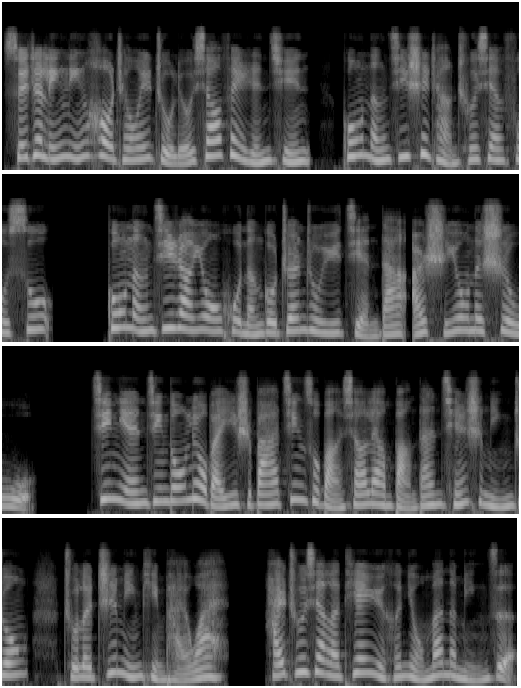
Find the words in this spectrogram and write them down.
随着零零后成为主流消费人群，功能机市场出现复苏。功能机让用户能够专注于简单而实用的事物。今年京东六百一十八竞速榜销量榜单前十名中，除了知名品牌外，还出现了天宇和纽曼的名字。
